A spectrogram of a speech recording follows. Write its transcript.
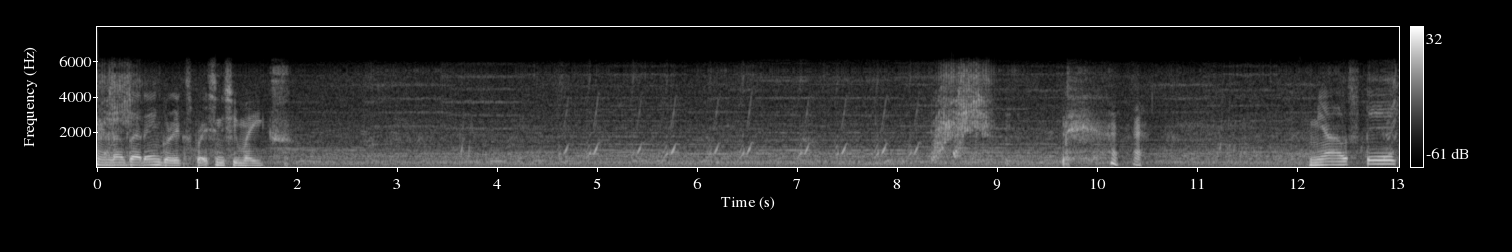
I love that angry expression she makes. Meow stick.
